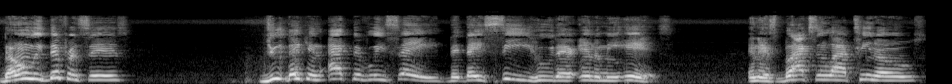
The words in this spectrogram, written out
The only difference is you they can actively say that they see who their enemy is. And it's blacks and Latinos,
